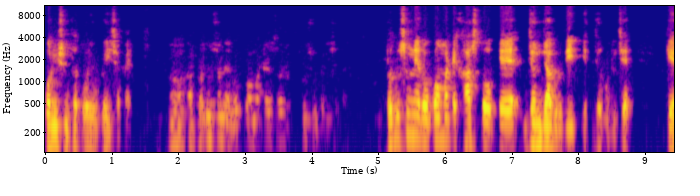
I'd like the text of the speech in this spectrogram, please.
પોલ્યુશન થતું હોય એવું કહી શકાય. આ પ્રદૂષણને રોકવા માટે સર શું શું કરી શકાય? પ્રદૂષણને રોકવા માટે ખાસ તો કે જનજાગૃતિ એક જરૂરી છે. કે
